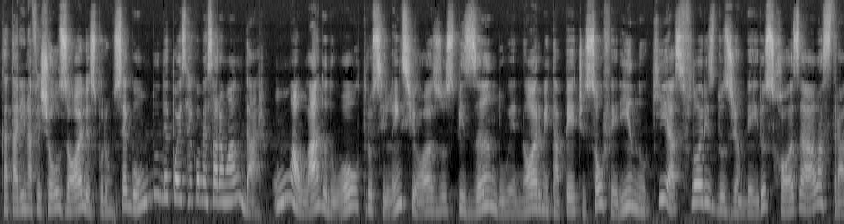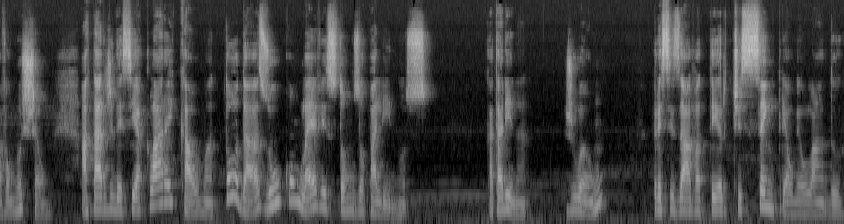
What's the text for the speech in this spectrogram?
Catarina fechou os olhos por um segundo, depois recomeçaram a andar, um ao lado do outro, silenciosos, pisando o enorme tapete solferino que as flores dos jambeiros rosa alastravam no chão. A tarde descia clara e calma, toda azul com leves tons opalinos. Catarina, João, Precisava ter-te sempre ao meu lado.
